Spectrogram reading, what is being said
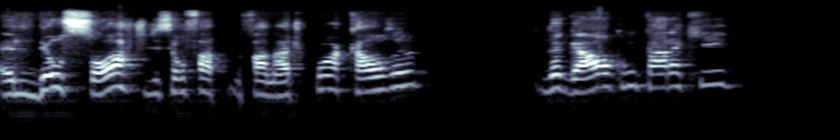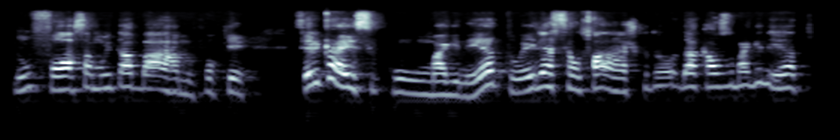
ele deu sorte de ser um fanático com a causa legal, com um cara que não força muito a barra, porque se ele caísse com o Magneto, ele ia ser um fanático do, da causa do Magneto.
